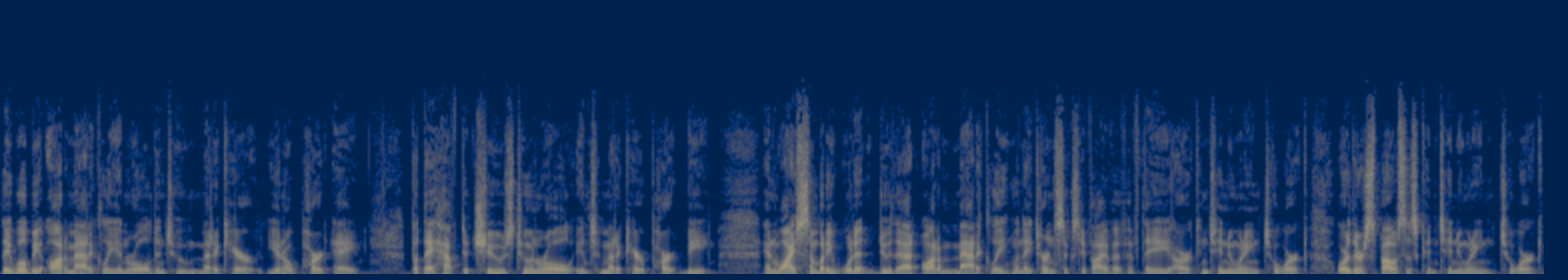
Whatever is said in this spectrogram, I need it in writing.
they will be automatically enrolled into Medicare, you know, Part A but they have to choose to enroll into Medicare Part B. And why somebody wouldn't do that automatically when they turn 65 if, if they are continuing to work or their spouse is continuing to work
